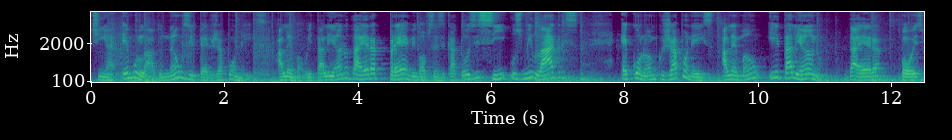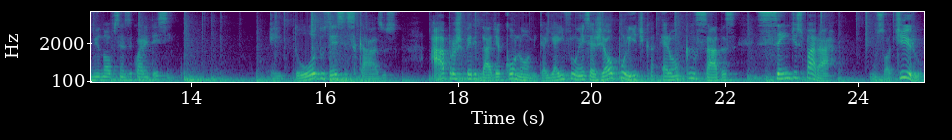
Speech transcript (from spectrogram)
tinha emulado não os impérios japonês, alemão e italiano da era pré-1914, e sim os milagres econômicos japonês, alemão e italiano da era pós-1945. Em todos esses casos, a prosperidade econômica e a influência geopolítica eram alcançadas sem disparar um só tiro.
